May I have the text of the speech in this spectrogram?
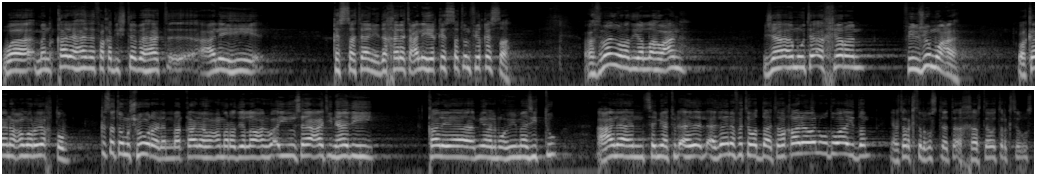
ومن قال هذا فقد اشتبهت عليه قصتان دخلت عليه قصة في قصة. عثمان رضي الله عنه جاء متأخرا في الجمعة وكان عمر يخطب. قصة مشهورة لما قاله عمر رضي الله عنه أي ساعة هذه؟ قال يا أمير المؤمنين ما زدت؟ على أن سمعت الأذان فتوضأت فقال والوضوء أيضا. يعني تركت الغسل تأخرت وتركت الغسل.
